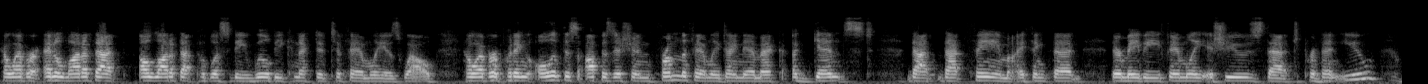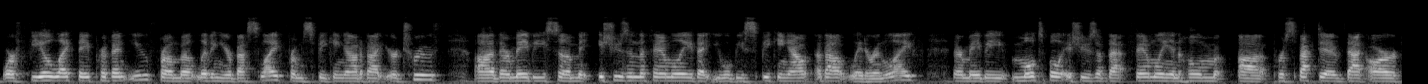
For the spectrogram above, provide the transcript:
However, and a lot of that a lot of that publicity will be connected to family as well. However, putting all of this opposition from the family dynamic against that that fame, I think that there may be family issues that prevent you or feel like they prevent you from uh, living your best life, from speaking out about your truth. Uh, there may be some issues in the family that you will be speaking out about later in life. There may be multiple issues of that family and home uh, perspective that are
